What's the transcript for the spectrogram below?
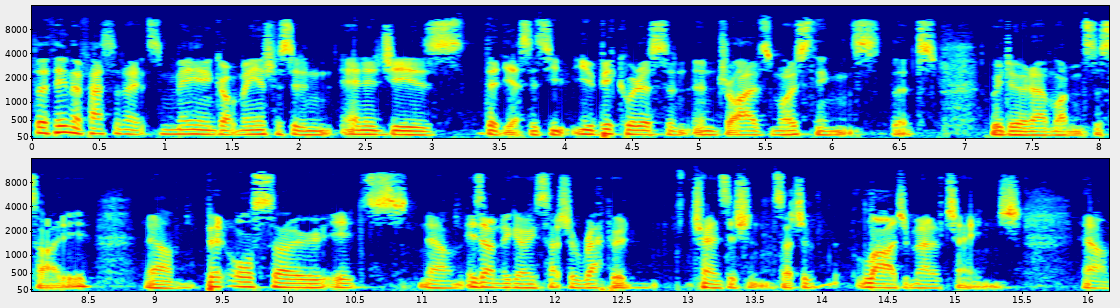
the thing that fascinates me and got me interested in energy is that yes, it's ubiquitous and, and drives most things that we do in our modern society. Now, but also it's now is undergoing such a rapid transition, such a large amount of change. Now,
